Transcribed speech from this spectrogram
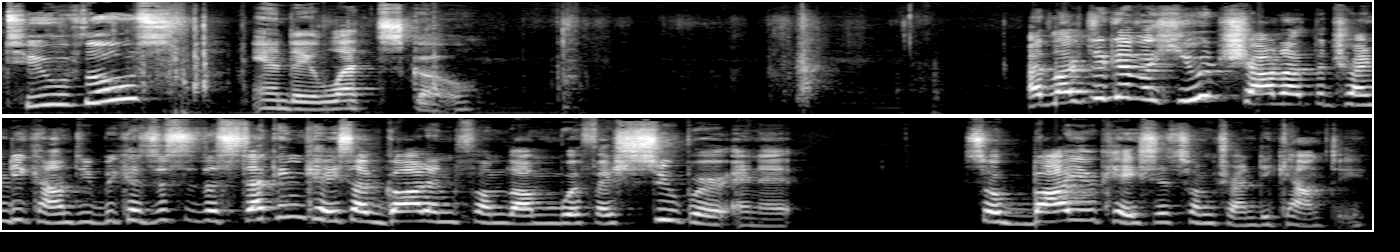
two of those, and a Let's Go. I'd like to give a huge shout out to Trendy County because this is the second case I've gotten from them with a super in it. So buy your cases from Trendy County.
